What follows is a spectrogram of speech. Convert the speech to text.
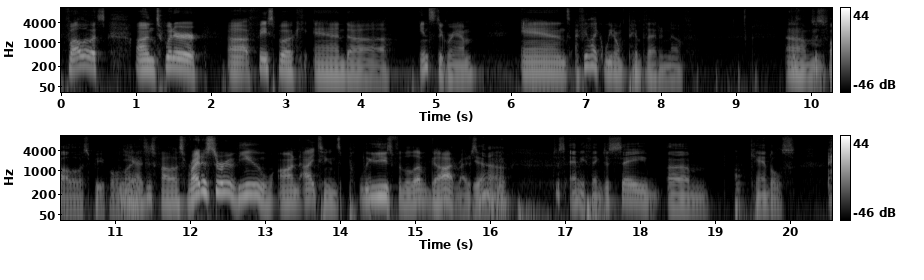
Follow us on Twitter, uh, Facebook, and uh, Instagram. And I feel like we don't pimp that enough. Just, Um, just follow us, people. Like, yeah, just follow us. Write us a review on iTunes, please. For the love of God, write us a yeah, review. just anything. Just say um, candles.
